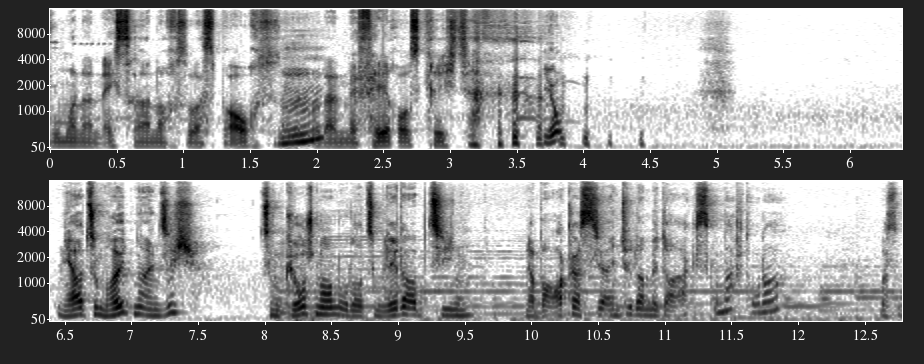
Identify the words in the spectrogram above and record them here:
wo man dann extra noch sowas braucht, damit Mhm. man dann mehr Fell rauskriegt. Jo. Ja, zum Häuten an sich. Zum Kirschnern oder zum Leder abziehen. Ja, bei Ark hast du ja entweder mit der Axt gemacht, oder? Was,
